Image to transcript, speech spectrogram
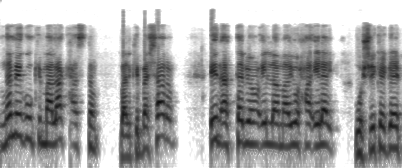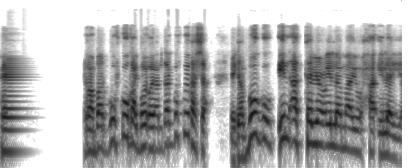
نمیگم که ملک هستم بلکه بشرم. این اتبع الا ما یوحى الی. مشرک گه پیغمبر گفت کو آینده گفت کو قشه میگه بگو این اتبع الا ما یوحى الی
